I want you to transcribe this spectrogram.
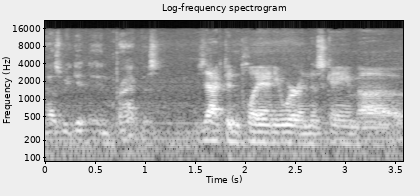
as we get in practice. Zach didn't play anywhere in this game. Uh,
